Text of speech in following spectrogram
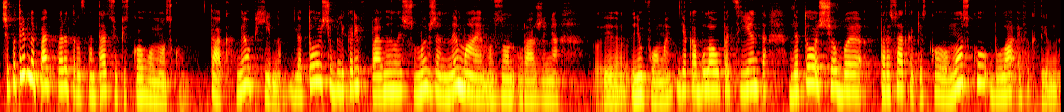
Чи потрібно ПЕТ перед трансплантацією кісткового мозку? Так, необхідно для того, щоб лікарі впевнились, що ми вже не маємо зон ураження е, лімфоми, яка була у пацієнта, для того, щоб пересадка кісткового мозку була ефективною.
